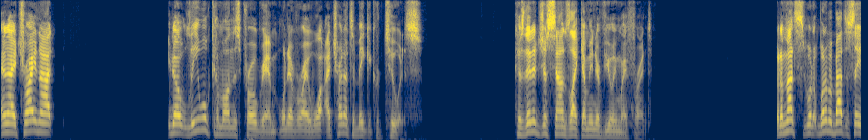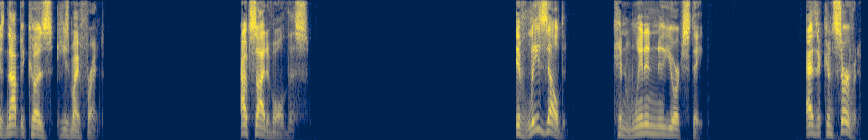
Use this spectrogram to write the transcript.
And I try not, you know, Lee will come on this program whenever I want. I try not to make it gratuitous because then it just sounds like I'm interviewing my friend. But I'm not, what, what I'm about to say is not because he's my friend. Outside of all this, if Lee Zeldin can win in New York State as a conservative,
